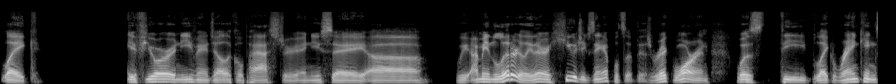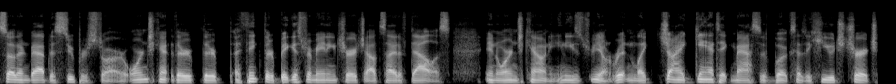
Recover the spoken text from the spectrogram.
like if you're an evangelical pastor and you say, uh, we i mean literally there are huge examples of this. Rick warren was the like ranking southern baptist superstar. Orange county they're, they're i think their biggest remaining church outside of dallas in orange county. And he's you know written like gigantic massive books has a huge church.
